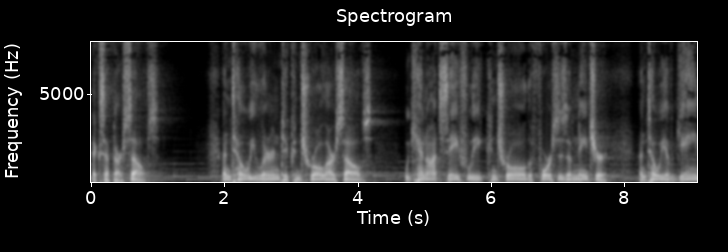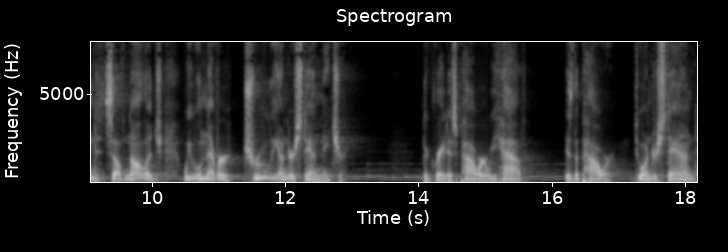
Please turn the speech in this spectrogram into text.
except ourselves. Until we learn to control ourselves, we cannot safely control the forces of nature until we have gained self knowledge, we will never truly understand nature. The greatest power we have is the power to understand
